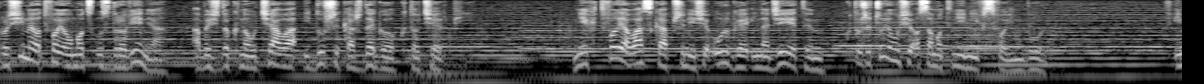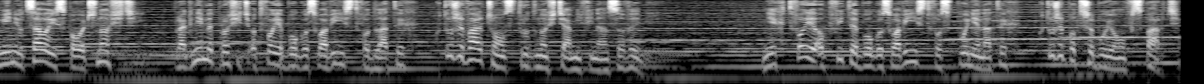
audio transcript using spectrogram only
Prosimy o Twoją moc uzdrowienia, abyś dotknął ciała i duszy każdego, kto cierpi. Niech Twoja łaska przyniesie ulgę i nadzieję tym, którzy czują się osamotnieni w swoim bólu. W imieniu całej społeczności pragniemy prosić o Twoje błogosławieństwo dla tych, którzy walczą z trudnościami finansowymi. Niech Twoje obfite błogosławieństwo spłynie na tych, którzy potrzebują wsparcia.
